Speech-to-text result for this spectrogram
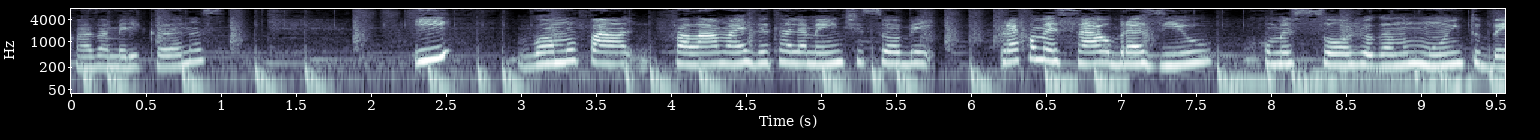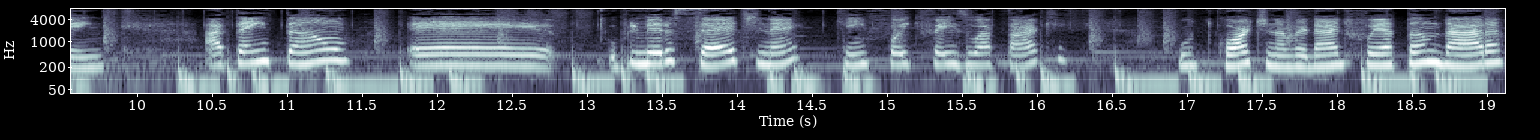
Com as americanas. E vamos fa- falar mais detalhadamente sobre. Para começar, o Brasil começou jogando muito bem. Até então, é... o primeiro set, né? Quem foi que fez o ataque? O corte, na verdade, foi a Tandara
